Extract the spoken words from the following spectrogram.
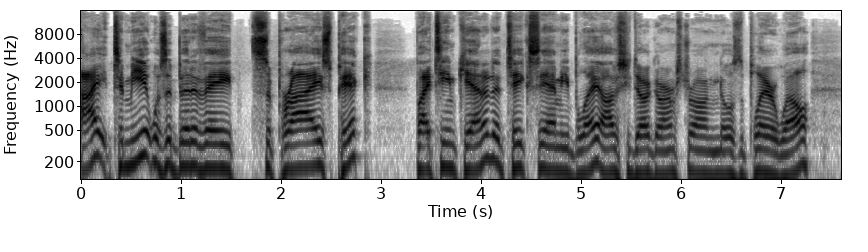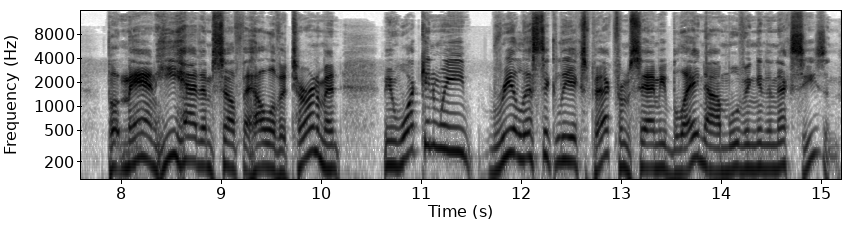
I to me, it was a bit of a surprise pick by Team Canada take Sammy Blais. Obviously, Doug Armstrong knows the player well. But man, he had himself a hell of a tournament. I mean, what can we realistically expect from Sammy Blais now moving into next season?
